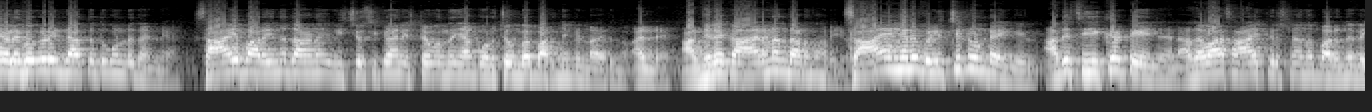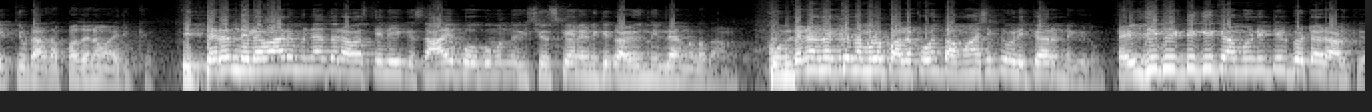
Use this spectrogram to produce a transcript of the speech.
തെളിവുകൾ ഇല്ലാത്തത് കൊണ്ട് തന്നെ സായി പറയുന്നതാണ് വിശ്വസിക്കാൻ ഇഷ്ടമെന്ന് ഞാൻ കുറച്ചു മുമ്പേ പറഞ്ഞിട്ടുണ്ടായിരുന്നു അല്ലെ? അതിന്റെ കാരണം എന്താണെന്ന് അറിയാം? സായി അങ്ങനെ വിളിച്ചിട്ടുണ്ടെങ്കിൽ അത് സീക്രട്ട് ഏജന്റ് അഥവാ സായി കൃഷ്ണൻ എന്ന് പറയുന്ന വ്യക്തിയുടെ അധപ്പതനമായിരിക്കും ഇത്തരം നിലവാരമില്ലാത്ത ഒരു അവസ്ഥയിലേക്ക് സായി പോകുമെന്ന് വിശ്വസിക്കാൻ എനിക്ക് കഴിയുന്നില്ല എന്നുള്ളതാണ്. കുണ്ടൻ എന്നൊക്കെ നമ്മൾ പലപ്പോഴും തമാശക്ക് വിളിക്കാറുണ്ടെങ്കിലും എൽ ജി ബി ടി കമ്മ്യൂണിറ്റിയിൽപ്പെട്ട ഒരാൾക്ക്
